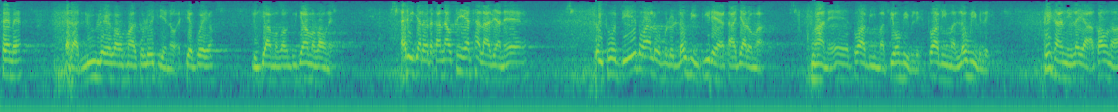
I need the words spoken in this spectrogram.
ဆဲမယ်အဲ့ဒါလူလေကောင်မှဆိုလို့ရှိရင်တော့အချက်ကွဲရောလူကြမကောင်းသူကြမကောင်းနဲ့အဲ့ဒီကြတော့တခါနောက်ဆင်းရဲထက်လာပြန်တယ်စိတ်ဆိုးဒေးသွားလို့မလို့လုံမိပြီးတဲ့အခါကျတော့မှ ငါနဲ့သွားပြီးမှပြောမိပလေသွားပြီးမှလုံမိပလေသိခံနေလိုက်ရအကောင်းတာ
